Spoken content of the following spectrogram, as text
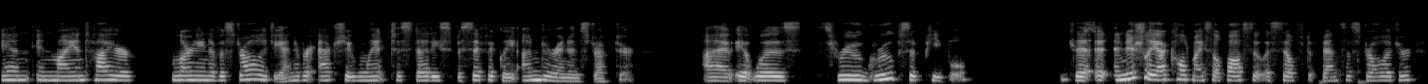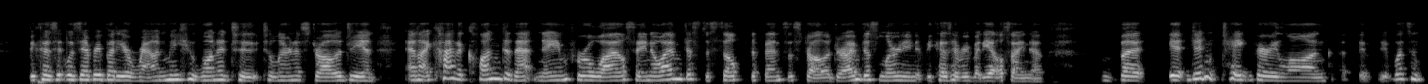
in in my entire learning of astrology. I never actually went to study specifically under an instructor. I, it was through groups of people that uh, initially I called myself also a self-defense astrologer because it was everybody around me who wanted to to learn astrology and and I kind of clung to that name for a while saying no I'm just a self-defense astrologer. I'm just learning it because everybody else I know. But it didn't take very long. It, it wasn't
